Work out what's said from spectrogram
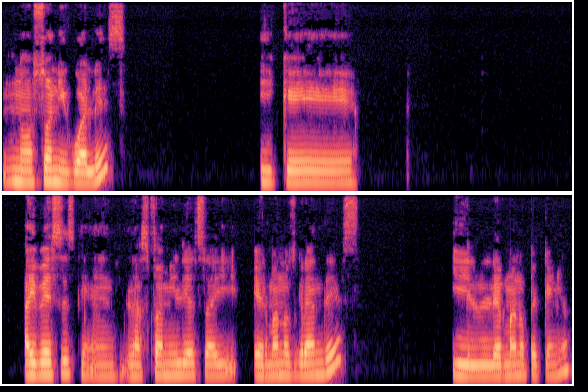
no son iguales y que hay veces que en las familias hay hermanos grandes y el hermano pequeño,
